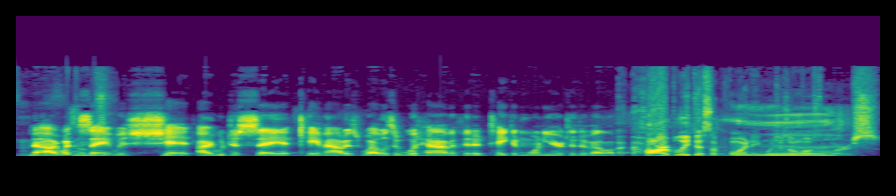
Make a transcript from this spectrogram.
Hmm. No, I wouldn't um, say it was shit. I would just say it came out as well as it would have if it had taken one year to develop. Uh, horribly disappointing, which is almost worse.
